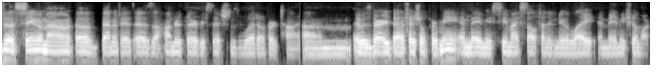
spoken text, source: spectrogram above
the same amount of benefit as a hundred therapy sessions would over time. Um, it was very beneficial for me. It made me see myself in a new light and made me feel more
